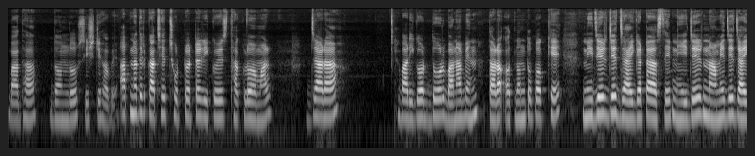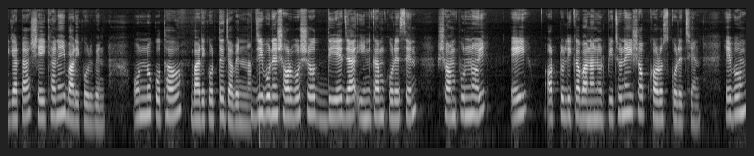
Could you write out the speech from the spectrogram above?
বাধা, দ্বন্দ্ব সৃষ্টি হবে। আপনাদের কাছে ছোট্ট একটা রিকোয়েস্ট থাকল আমার। যারা বাড়িঘর দৌড় বানাবেন, তারা অত্যন্ত পক্ষে। নিজের যে জায়গাটা আছে, নিজের নামে যে জায়গাটা, সেইখানেই বাড়ি করবেন। অন্য কোথাও বাড়ি করতে যাবেন না। জীবনে সর্বস্ব দিয়ে যা ইনকাম করেছেন, সম্পূর্ণই এই অট্টলিকা বানানোর পিছনেই সব খরচ করেছেন এবং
